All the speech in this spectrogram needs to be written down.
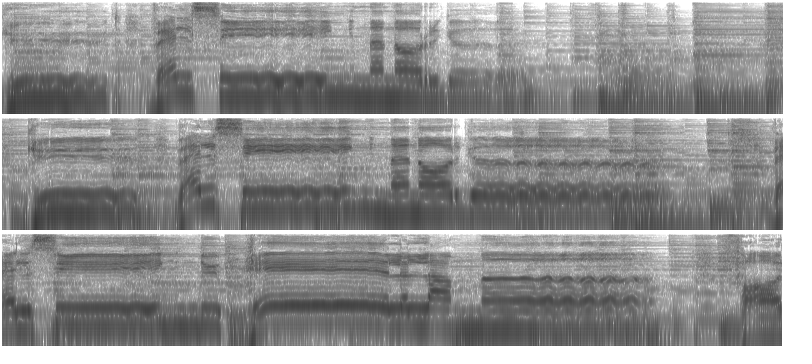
Gud velsigne Norge. Gud velsigne Norge. Velsign du hele landet. Far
